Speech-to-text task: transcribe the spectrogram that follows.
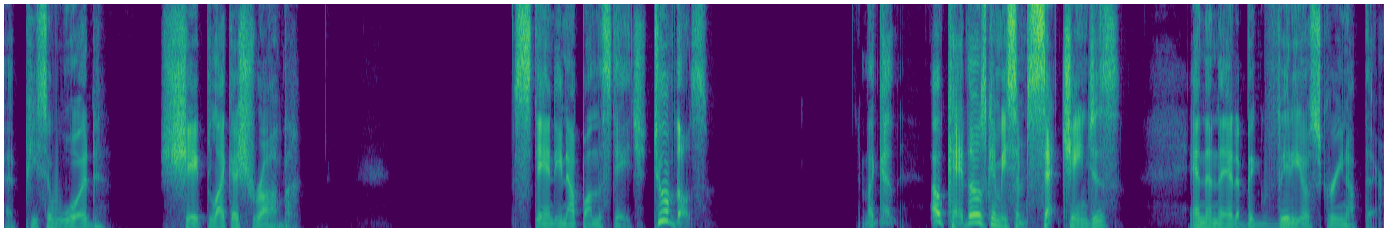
a piece of wood shaped like a shrub standing up on the stage. Two of those. I'm like, uh, okay, those can be some set changes. And then they had a big video screen up there.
